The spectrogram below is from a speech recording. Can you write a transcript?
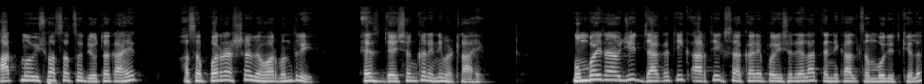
आत्मविश्वासाचं द्योतक आहे असं परराष्ट्र व्यवहार मंत्री एस. जयशंकर यांनी म्हटलं आहे. मुंबईत आयोजित जागतिक आर्थिक सहकार्य परिषदेला त्यांनी काल संबोधित केलं.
